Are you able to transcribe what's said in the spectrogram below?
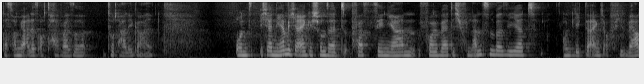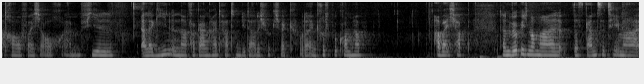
das war mir alles auch teilweise total egal. Und ich ernähre mich eigentlich schon seit fast zehn Jahren vollwertig pflanzenbasiert und lege da eigentlich auch viel Wert drauf, weil ich auch ähm, viel Allergien in der Vergangenheit hatte und die dadurch wirklich weg oder in den Griff bekommen habe. Aber ich habe dann wirklich nochmal das ganze Thema,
